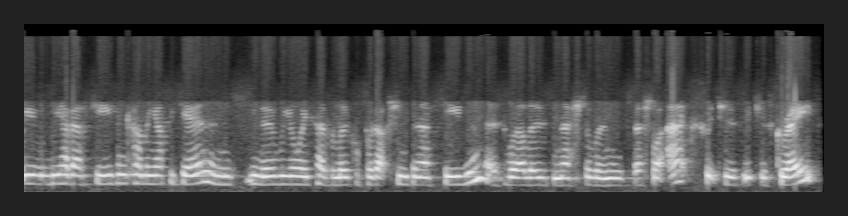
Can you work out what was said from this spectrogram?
we we have our season coming up again, and you know we always have local productions in our season as well as national and international acts, which is which is great.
